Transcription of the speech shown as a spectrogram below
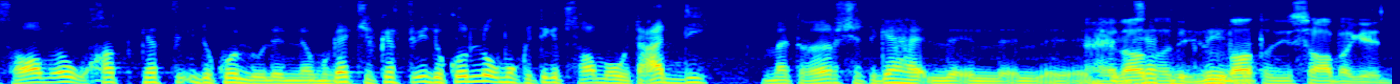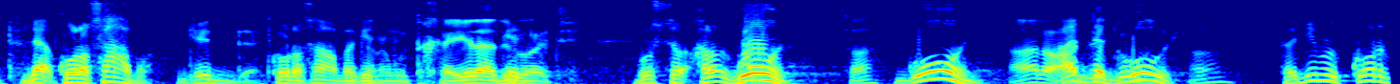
صوابعه وحط كف ايده كله لأن لو ما جاتش في كف ايده كله ممكن تيجي في صوابعه وتعدي ما تغيرش اتجاه اللقطة دي اللقطة دي صعبة جدا. لا كرة صعبة. جدا. كرة صعبة أنا جدا متخيلها جدا. دلوقتي. بص خلاص جون. صح؟ جون. آه لو عدت جول. آه. فدي من الكور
